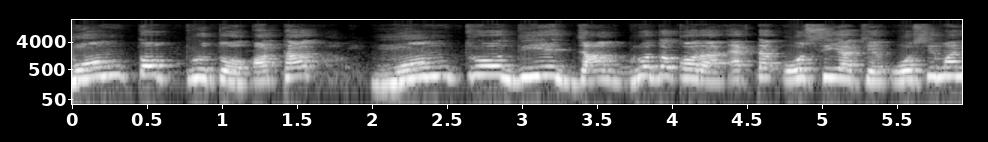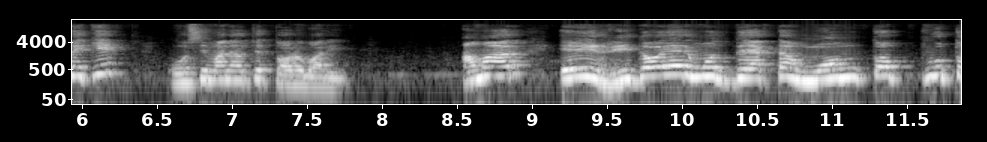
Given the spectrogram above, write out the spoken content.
মন্ত্রপ্রুত, অর্থাৎ মন্ত্র দিয়ে জাগ্রত করা একটা ওসি আছে। ওসি মানে কি? ওসি মানে হচ্ছে তরবারি। আমার এই হৃদয়ের মধ্যে একটা মন্ত্রপ্রুত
